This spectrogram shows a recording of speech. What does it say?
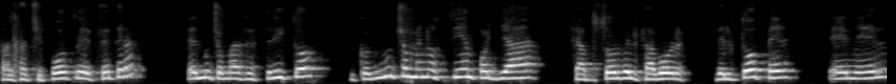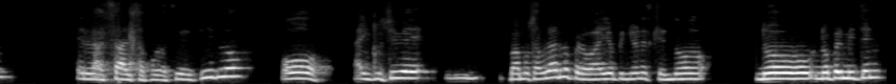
salsa chipotle, etcétera, es mucho más estricto y con mucho menos tiempo ya se absorbe el sabor del topper en el en la salsa, por así decirlo, o inclusive vamos a hablarlo, pero hay opiniones que no, no, no permiten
